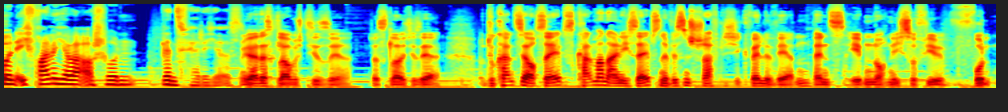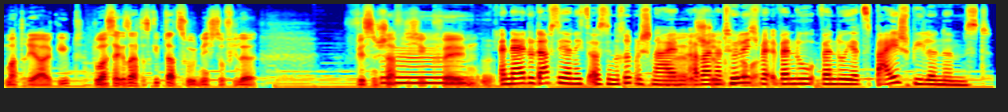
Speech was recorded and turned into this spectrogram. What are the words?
Und ich freue mich aber auch schon, wenn es fertig ist. Ja, das glaube ich dir sehr. Das glaube ich dir sehr. Und du kannst ja auch selbst, kann man eigentlich selbst eine wissenschaftliche Quelle werden, wenn es eben noch nicht so viel Fundmaterial gibt? Du hast ja gesagt, es gibt dazu nicht so viele wissenschaftliche Quellen. Äh, Nee, du darfst dir ja nichts aus den Rippen schneiden. Ja, aber stimmt, natürlich, aber- we- wenn du, wenn du jetzt Beispiele nimmst,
